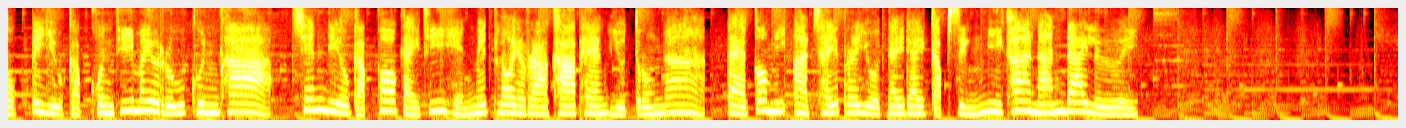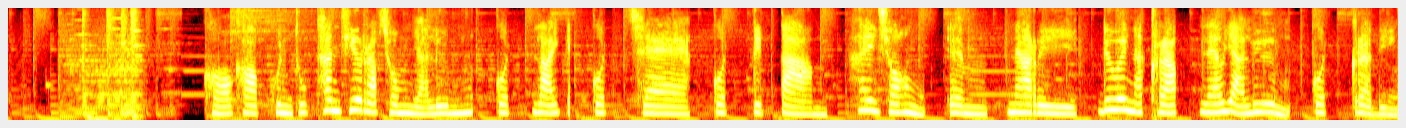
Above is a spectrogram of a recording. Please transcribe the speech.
ตกไปอยู่กับคนที่ไม่รู้คุณค่า เช่นเดียวกับพ่อไก่ที่เห็นเม็ดพลอยราคาแพงอยู่ตรงหน้า แต่ก็มิอาจใช้ประโยชน์ใด ๆ กับสิ่งมีค่านั้นได้เลย ขอขอบคุณทุกท่านที่รับชมอย่าลืม กดไลค์ กดแชร์ กดติดตาม ให้ช่องเอ็มนารี ด้วยนะครับ แล้วอย่าลืม กดกระดิ่ง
